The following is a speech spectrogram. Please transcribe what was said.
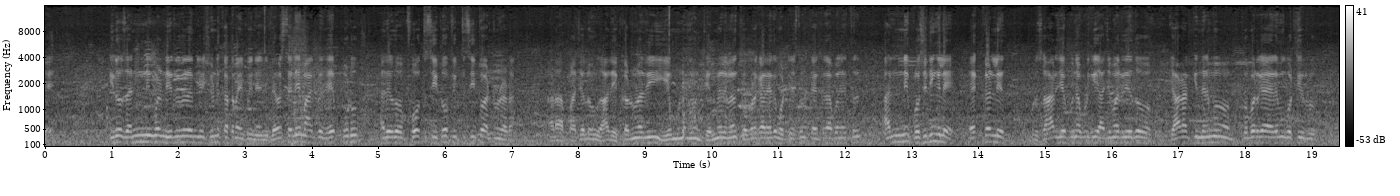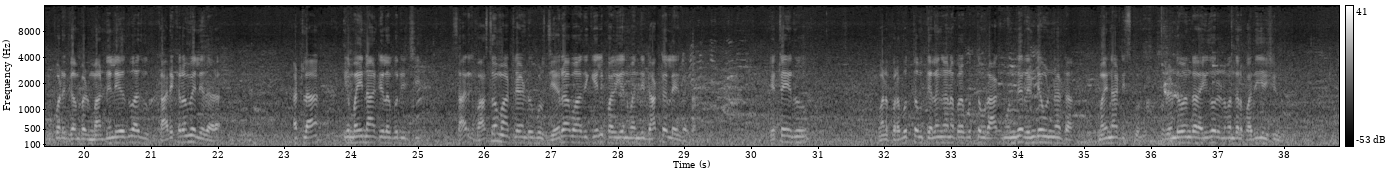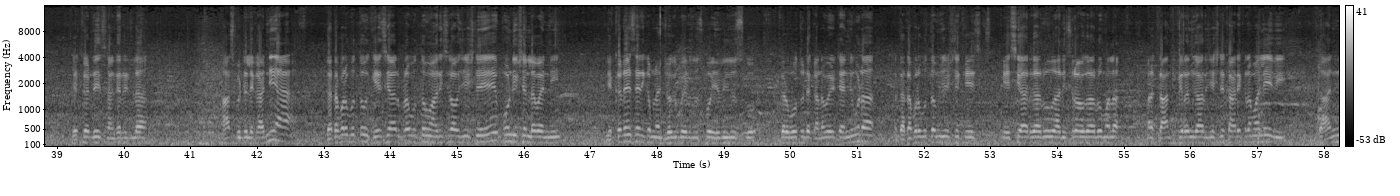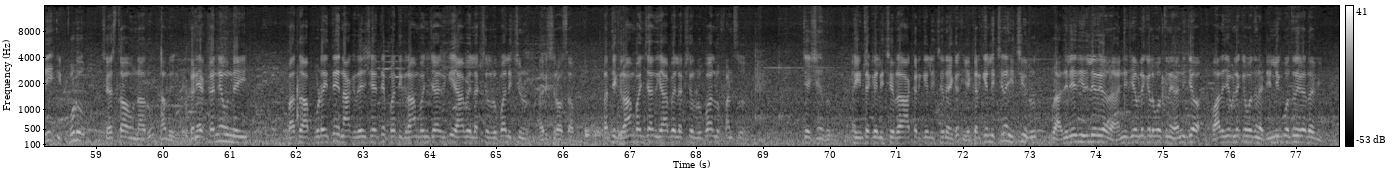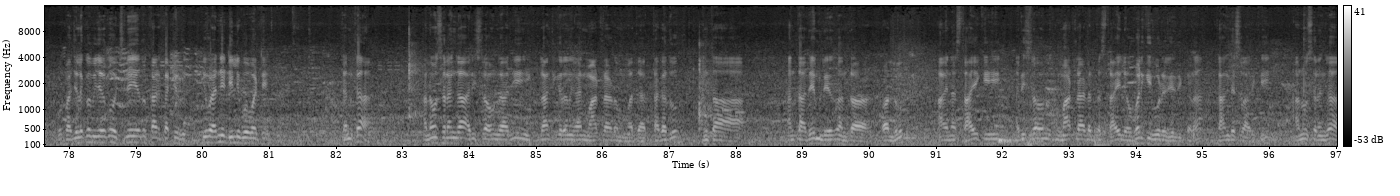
ఈరోజు అన్నీ కూడా నిర్వీర్యం చేసి ఉండి కథమైపోయినాయి అయిపోయినాయి వ్యవస్థనే మారిపోయింది. ఎప్పుడు అదేదో ఫోర్త్ సీటో ఫిఫ్త్ సీటో అంటున్నాడు. ఆడ ప్రజలు అది ఎక్కడున్నది ఏమున్నది తెలియదు కొబ్బరికాయలు అయితే కొట్టేస్తుంది శంకరాపం చేస్తుంది అన్ని ప్రొసీడింగ్లే ఎక్కడ లేదు. ఇప్పుడు సార్ చెప్పినప్పటికి అజమరి ఏదో ఏడాది కిందనేమో కొబ్బరికాయలేమో కొట్టిర్రు. ఇప్పటికి గంపెడు మండి లేదు అది కార్యక్రమమే లేదు ఆడ. అట్లా ఈ మైనార్టీల గురించి. సార్ వాస్తవం మాట్లాడు ఇప్పుడు జైరాబాద్కి వెళ్ళి పదిహేను మంది డాక్టర్లు అయిన కదా. ఎట్లయినరు మన ప్రభుత్వం తెలంగాణ ప్రభుత్వం రాకముందే రెండే ఉన్నట మైనార్టీ స్కూల్. రెండు వందల ఐదు రెండు వందల పది చేసిండు. ఎక్కడిది? సంగారెడ్డిలో? హాస్పిటల్ కానీ గత ప్రభుత్వం కేసీఆర్ ప్రభుత్వం హరీష్ రావు చేసినవే ఫౌండేషన్లు అవన్నీ ఎక్కడైనా సరే ఇక మన జోగిపేట చూసుకో ఏవి చూసుకో ఇక్కడ పోతుంటే కనబెట్టి అన్నీ కూడా గత ప్రభుత్వం చేసిన కేసీ కేసీఆర్ గారు హరీష్ రావు గారు మళ్ళీ మన క్రాంతి కిరణ్ గారు చేసిన కార్యక్రమాలు ఏవి? దాన్ని ఇప్పుడు చేస్తూ ఉన్నారు. అవి ఇక్కడ ఎక్కడనే ఉన్నాయి. ప్రతి అప్పుడైతే నాకు తెలిసి అయితే ప్రతి గ్రామ పంచాయతీకి యాభై లక్షల రూపాయలు ఇచ్చిండు హరీష్ రావు సాబ్. ప్రతి గ్రామ పంచాయతీకి యాభై లక్షల రూపాయలు ఫండ్స్ చేసిండ్రు. ఇంటికి వెళ్ళి ఇచ్చిర్రు అక్కడికి వెళ్ళి ఎక్కడ ఎక్కడికి వెళ్ళి ఇచ్చినా ఇచ్చిర్రు. ఇప్పుడు అది లేదు ఇది లేదు కదా. అన్ని జేబులకి వెళ్ళిపోతున్నాయి అన్ని జేబు వాళ్ళ జేబులకి పోతున్నాయి ఢిల్లీకి పోతున్నాయి కదా అవి. ఇప్పుడు ప్రజలకు విజయలకు వచ్చినాయి ఏదో క- ఇప్పుడు అన్నీ ఢిల్లీ పోబట్టి. కనుక అనవసరంగా హరీష్ రావు కానీ క్రాంతికిరణ్ కానీ గారిని మాట్లాడడం మధ్య తగదు. అంత అంత అదేం లేదు అంత వాళ్ళు. ఆయన స్థాయికి హరీష్ రావు మాట్లాడేంత స్థాయిలో ఎవరికి కూడా లేదు ఇక్కడ కాంగ్రెస్ వారికి. అనవసరంగా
